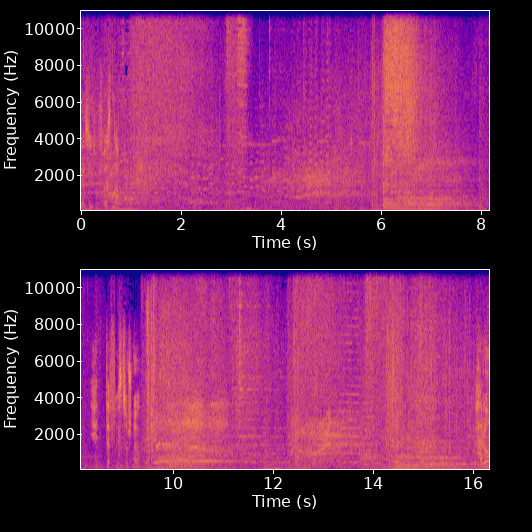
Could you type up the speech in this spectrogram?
Handschuhe ist ihn verfressen ab. Hä, der frisst so schnell? Hallo?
